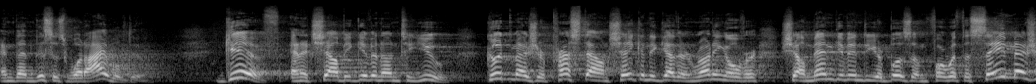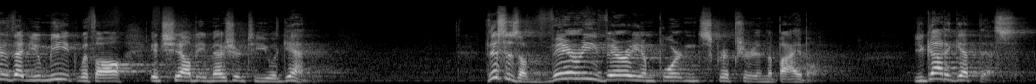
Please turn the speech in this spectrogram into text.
and then this is what I will do. Give, and it shall be given unto you. Good measure, pressed down, shaken together, and running over, shall men give into your bosom. For with the same measure that you meet withal, it shall be measured to you again. This is a very, very important scripture in the Bible. You got to get this.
